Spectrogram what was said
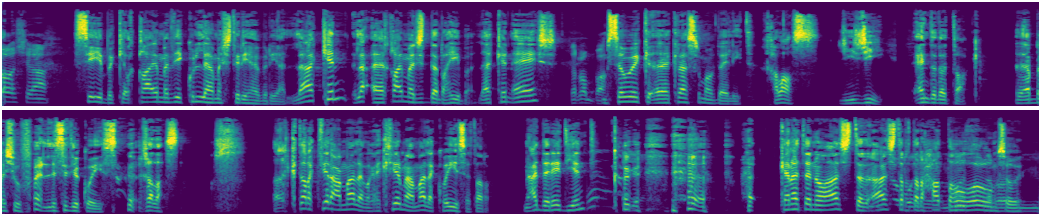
سوشيا. سيبك القائمة ذي كلها مشتريها بريال. لكن لا قائمة جدا رهيبة. لكن إيش؟ ربا مسوي Classroom of the Elite خلاص. GG. عند ذا توك أبى أشوف الاستديو كويس. خلاص. ترى كثير اعماله كثير من اعماله كويسة ترى. ما عدا راديانت كانت إنه استر استر ترى حاطه هو هو مسوي.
